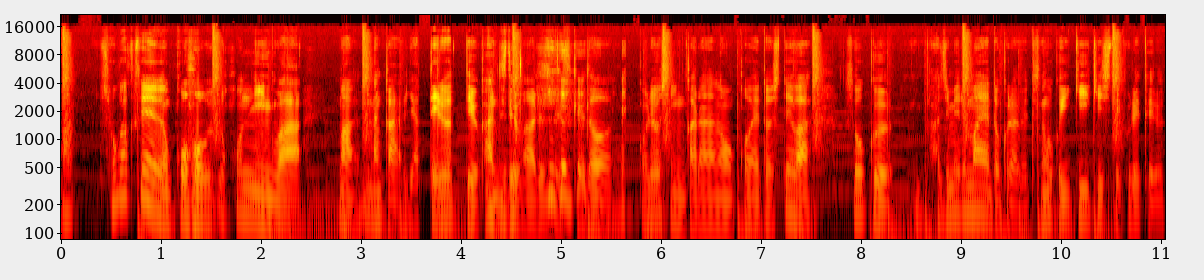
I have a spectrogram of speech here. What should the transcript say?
まあ、小学生の子本人はまあなんかやってるっていう感じではあるんですけど ご両親からの声としてはすごく始める前と比べてすごく生き生きしてくれてる。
